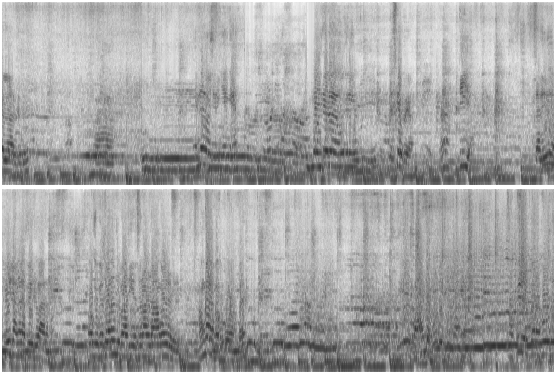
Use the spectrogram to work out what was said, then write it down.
ஓகே இருக்குது. என்ன வச்சுருக்கீங்க இங்கே? இதில் ஊற்றுறீங்க எஸ்கேப்பையா டீயா? சரி இது போயிட்டு அங்கே போயிட்டு வரணும் ஓகே இப்போ தொடர்ந்து பார்த்தீங்கன்னா சொன்னால் நாங்கள் அங்காள பக்கம் போகிறோம் சாப்பிட்ட போது போது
